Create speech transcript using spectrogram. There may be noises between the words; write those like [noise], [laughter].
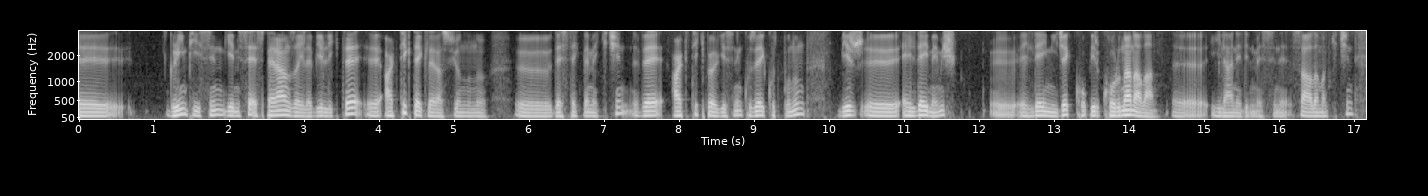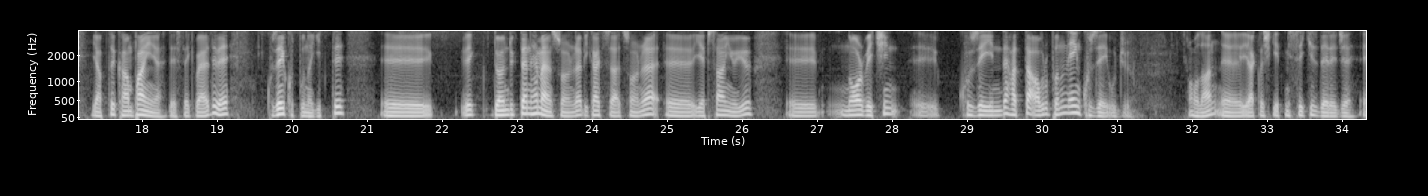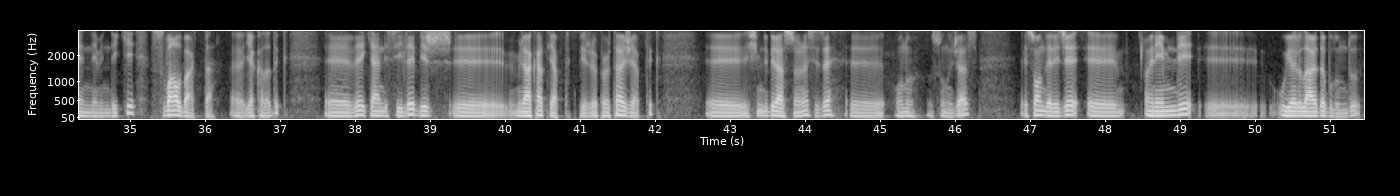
Greenpeace'in gemisi Esperanza ile birlikte e, Arktik Deklarasyonu'nu e, desteklemek için ve Arktik bölgesinin Kuzey Kutbu'nun bir e, el değmemiş, e, el değmeyecek bir korunan alan e, ilan edilmesini sağlamak için yaptığı kampanya destek verdi ve Kuzey Kutbu'na gitti. Ve döndükten hemen sonra birkaç saat sonra e, Yepsanyo'yu Norveç'in kuzeyinde hatta Avrupa'nın en kuzey ucu olan e, yaklaşık 78 derece enlemindeki Svalbard'da e, yakaladık. E, ve kendisiyle bir e, mülakat yaptık, bir röportaj yaptık. E, şimdi biraz sonra size e, onu sunacağız. E, son derece e, önemli e, uyarılarda bulundu,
